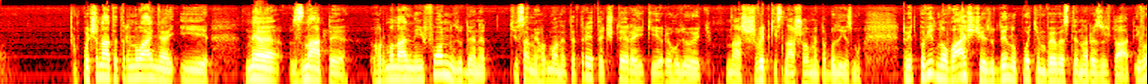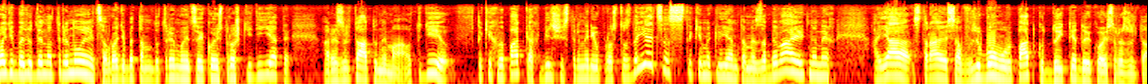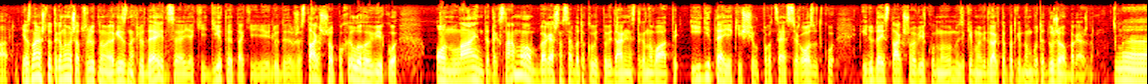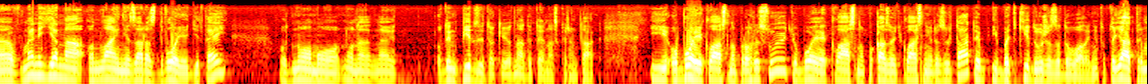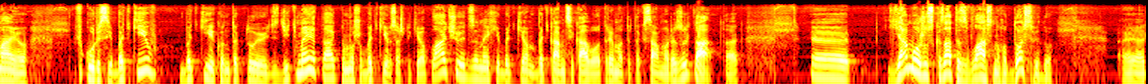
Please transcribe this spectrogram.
починати тренування і не знати гормональний фон людини, ті самі гормони Т3, Т4, які регулюють наш, швидкість нашого метаболізму, то відповідно важче людину потім вивести на результат. І вроді би людина тренується, вроді би там дотримується якоїсь трошки дієти, а результату нема. От тоді таких випадках більшість тренерів просто здається з такими клієнтами, забивають на них. А я стараюся в будь-якому випадку дойти до якогось результату. Я знаю, що ти тренуєш абсолютно різних людей. Це як і діти, так і люди вже старшого, похилого віку. Онлайн ти так само береш на себе таку відповідальність тренувати і дітей, які ще в процесі розвитку, і людей старшого віку, ну з якими відверто потрібно бути дуже обережним. Е, в мене є на онлайні зараз двоє дітей. Одному, ну, навіть один підліток і одна дитина, скажімо так. І обоє класно прогресують, обоє класно показують класні результати, і батьки дуже задоволені. Тобто я тримаю в курсі батьків. Батьки контактують з дітьми, так, тому що батьки все ж таки оплачують за них, і батькам, батькам цікаво отримати так само результат. Так. Е, я можу сказати з власного досвіду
